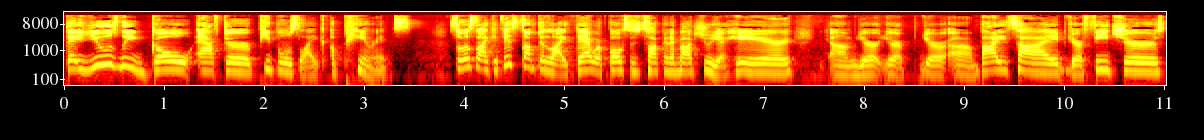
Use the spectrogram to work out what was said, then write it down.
they usually go after people's like appearance. So it's like if it's something like that where folks is talking about you, your hair, um, your your your uh, body type, your features,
